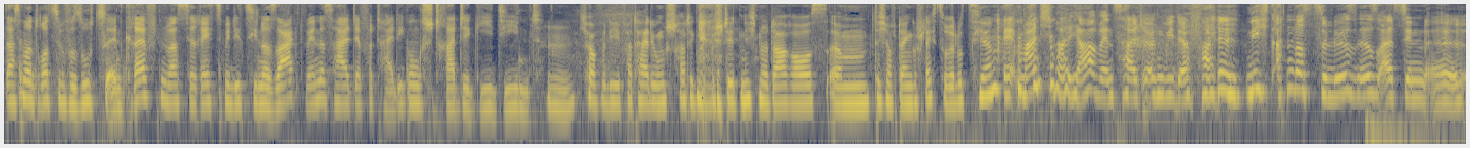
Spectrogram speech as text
dass man trotzdem versucht zu entkräften, was der Rechtsmediziner sagt, wenn es halt der Verteidigungsstrategie dient. Hm. Ich hoffe, die Verteidigungsstrategie besteht nicht nur daraus, ähm, dich auf dein Geschlecht zu reduzieren. Äh, manchmal ja, wenn es halt irgendwie der Fall nicht anders zu lösen ist, als den äh,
